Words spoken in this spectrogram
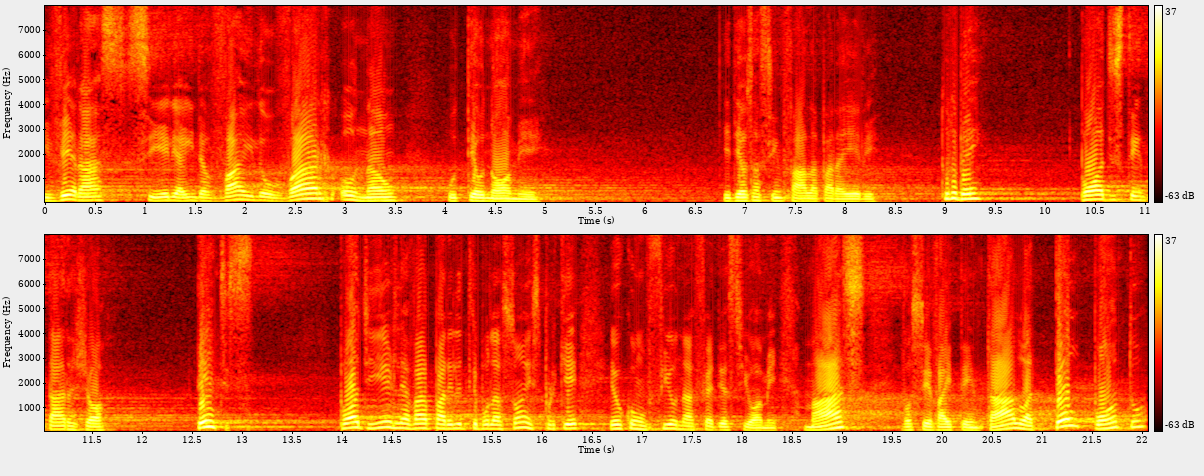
e verás se ele ainda vai louvar ou não o teu nome. E Deus assim fala para ele: tudo bem, podes tentar Jó Tentes. Pode ir levar para ele tribulações, porque eu confio na fé desse homem. Mas você vai tentá-lo até o ponto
